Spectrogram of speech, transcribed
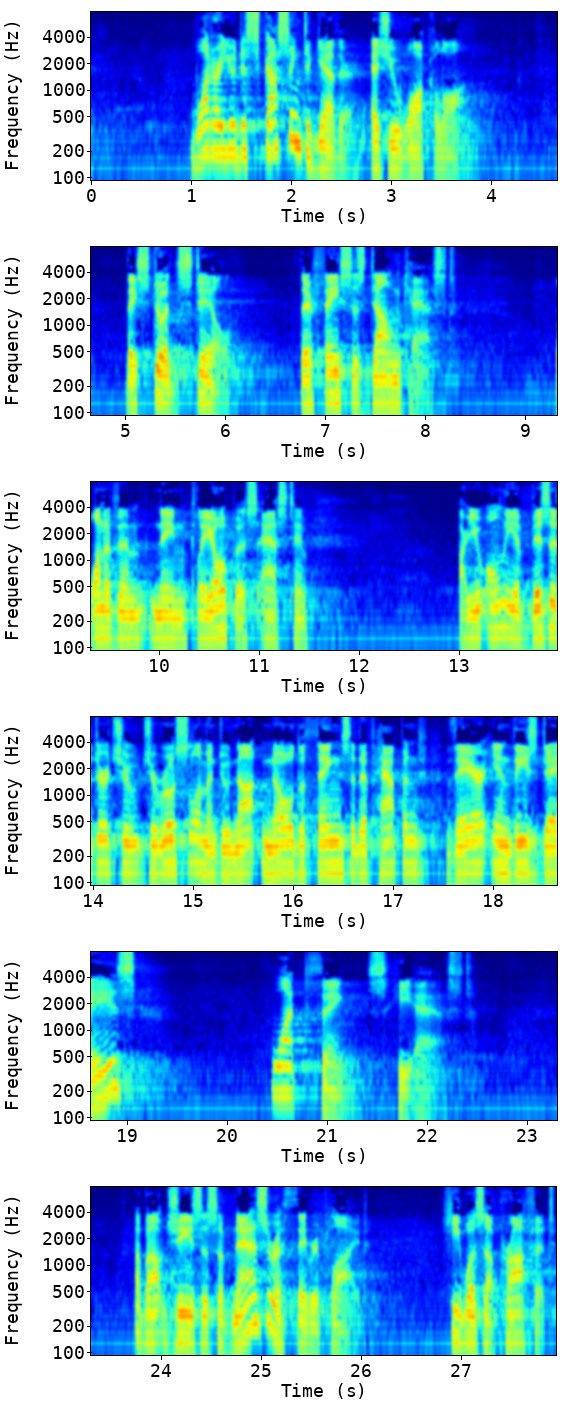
what are you discussing together as you walk along? They stood still, their faces downcast. One of them, named Cleopas, asked him, Are you only a visitor to Jerusalem and do not know the things that have happened there in these days? What things? he asked. About Jesus of Nazareth, they replied. He was a prophet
